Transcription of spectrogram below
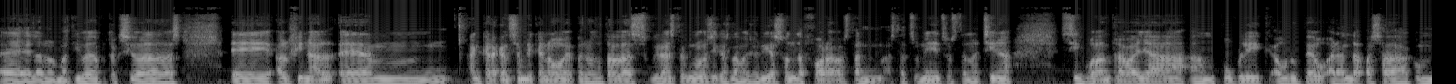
eh, la normativa de protecció de dades, eh, al final, eh, encara que em sembli que no, eh, però totes les grans tecnològiques, la majoria són de fora, estan als Estats Units o estan a Xina, si volen treballar en públic europeu hauran de passar, com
